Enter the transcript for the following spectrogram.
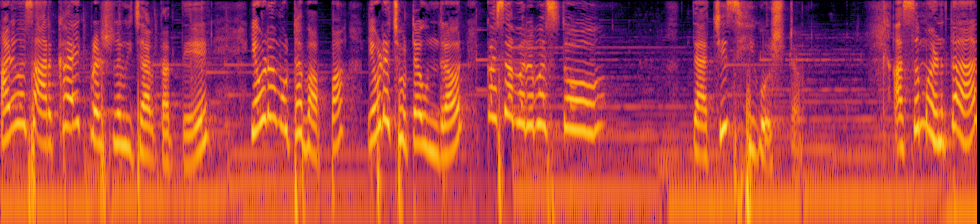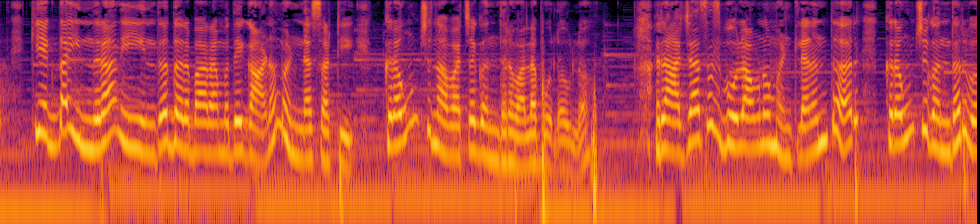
आणि मग सारखा एक प्रश्न विचारतात ते एवढा मोठा बाप्पा एवढ्या छोट्या उंदरावर कसा बरं बसतो? त्याचीच ही गोष्ट. असं म्हणतात की एकदा इंद्राने इंद्र दरबारामध्ये गाणं म्हणण्यासाठी क्रौंच नावाच्या गंधर्वाला बोलवलं. राजाचंच बोलावणं म्हटल्यानंतर क्रौंच गंधर्व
